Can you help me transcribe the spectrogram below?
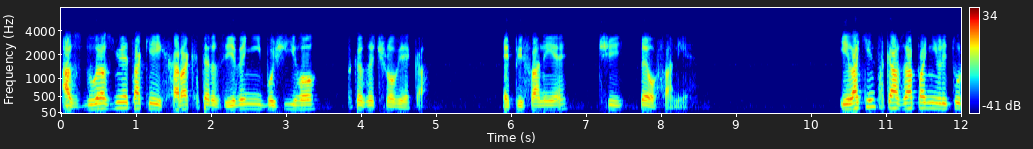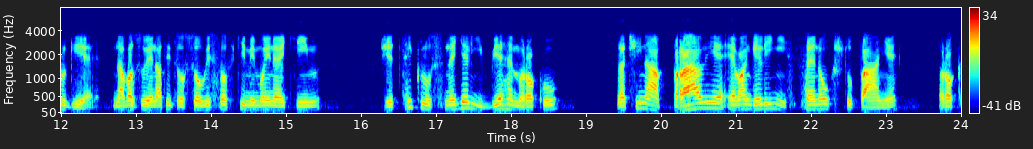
a zdůrazňuje tak její charakter zjevení božího skrze člověka. Epifanie či teofanie. I latinská západní liturgie navazuje na tyto souvislosti mimo jiné tím, že cyklus nedělí během roku začíná právě evangelijní scénou křtu rok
